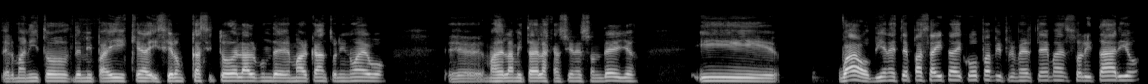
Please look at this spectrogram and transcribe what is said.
hermanitos de mi país que hicieron casi todo el álbum de Mark Anthony nuevo. Eh, más de la mitad de las canciones son de ellos. Y wow, viene este pasadita de copa, mi primer tema en solitario.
